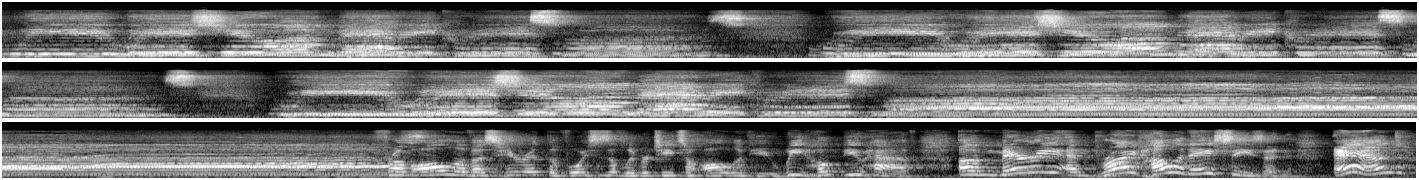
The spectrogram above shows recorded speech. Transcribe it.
We wish you a Merry Christmas. We wish you a us here at the Voices of Liberty to all of you. We hope you have a merry and bright holiday season and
